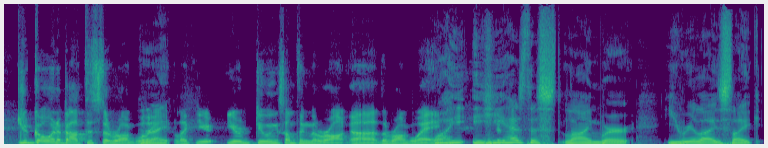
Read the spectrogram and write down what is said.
you're going about this the wrong way. Right. Like you're you're doing something the wrong uh the wrong way. Well, he he he has this line where you realize like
